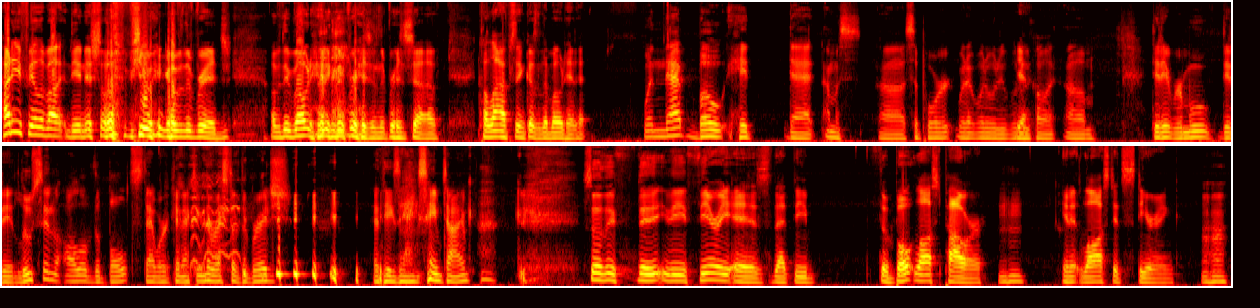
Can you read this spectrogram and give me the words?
How do you feel about the initial viewing of the bridge, of the boat hitting the bridge and the bridge uh, collapsing because the boat hit it? When that boat hit that, I'm a uh, support. What what, what, what do Yeah. we call it? Um, did it remove? Did it loosen all of the bolts that were connecting the rest of the bridge at the exact same time? So the the the theory is that the the boat lost power Mm-hmm. And it lost its steering Uh huh.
